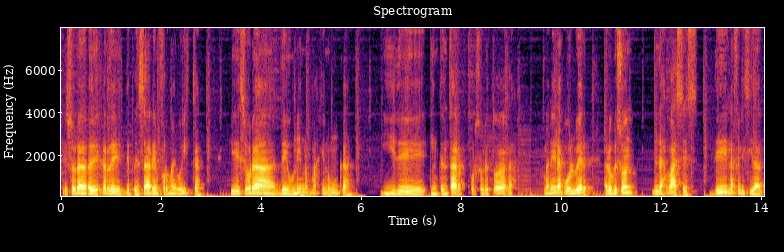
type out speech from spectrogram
que es hora de dejar de, de pensar en forma egoísta, que es hora de unirnos más que nunca y de intentar, por sobre todas las maneras, volver a lo que son las bases de la felicidad,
